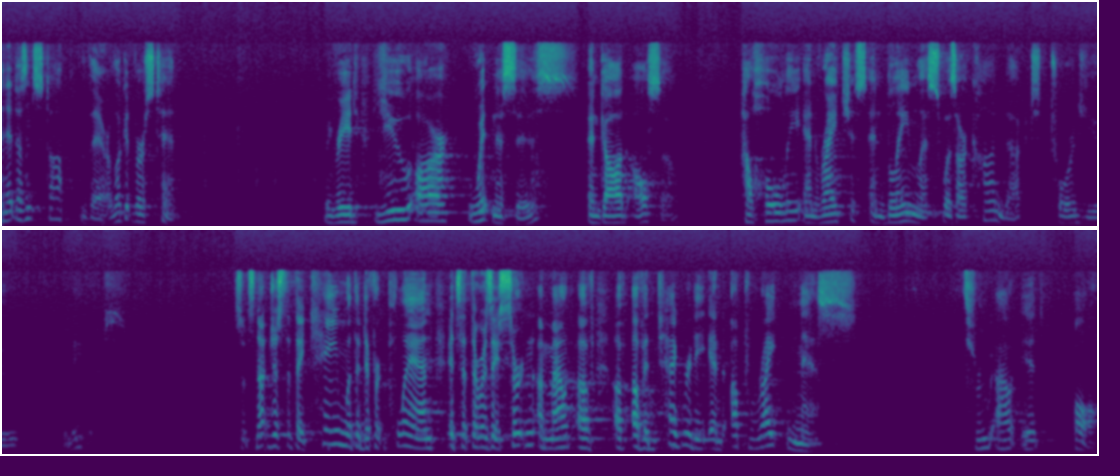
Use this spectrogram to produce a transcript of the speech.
And it doesn't stop there. Look at verse 10. We read, You are witnesses, and God also how holy and righteous and blameless was our conduct toward you, believers. So it's not just that they came with a different plan, it's that there was a certain amount of, of, of integrity and uprightness throughout it all.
